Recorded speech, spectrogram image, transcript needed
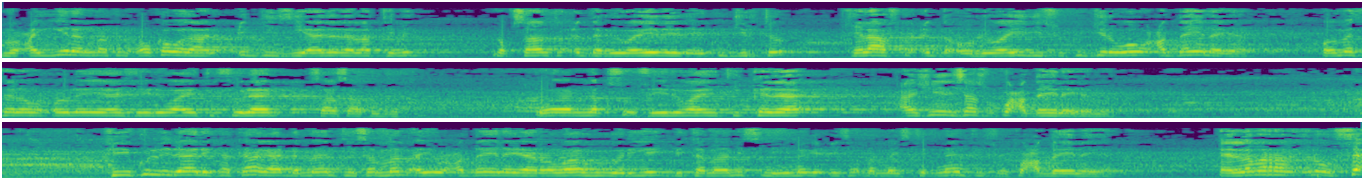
Mucayinan marka muxuu ka wadaan ciddii ziyaadada la timid nuqsaanta cidda riwaayadeeda ay ku jirto khilaafka cidda uu riwaayadiisu ku jiro wou caddaynaya oo maalan wuxuu leeyahay fii riwaayati fulaan saasaa ku jirta. Wanaqsu fii riwaayati kada caashiyadii saasuu ku caddaynaya marka. Fii kulli daalika kaagaa dhammaantiisa man ayuu caddaynayaa rawaahu wariyey bitamaami ismihi magaciisa dhammaystirnaantiisuu ku caddaynaya ee lama rabo inuu fa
